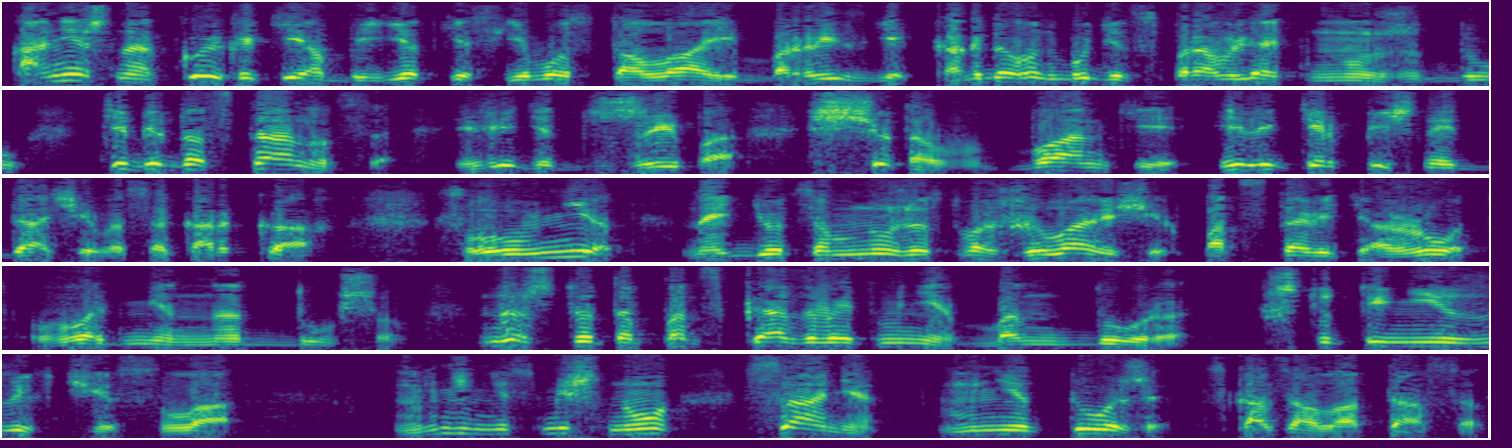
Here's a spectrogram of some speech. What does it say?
Конечно, кое-какие объедки с его стола и брызги, когда он будет справлять нужду, тебе достанутся в виде джипа, счета в банке или кирпичной дачи в Осокорках. Слов нет, найдется множество желающих подставить рот в обмен на душу. Но что-то подсказывает мне, бандура, что ты не из их числа. Мне не смешно, Саня, «Мне тоже», — сказал Атасов.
